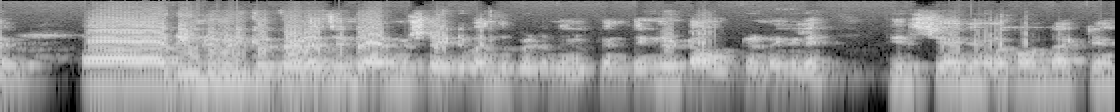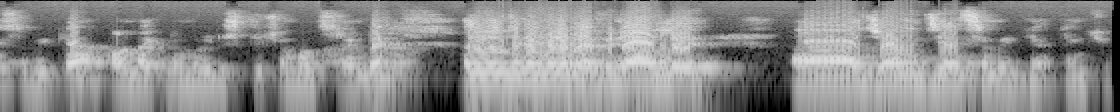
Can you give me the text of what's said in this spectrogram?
ഡീംഡ് മെഡിക്കൽ കോളേജിന്റെ അഡ്മിഷനായിട്ട് ബന്ധപ്പെട്ട് നിങ്ങൾക്ക് എന്തെങ്കിലും ഡൗട്ട് ഉണ്ടെങ്കിൽ തീർച്ചയായും ഞങ്ങളെ കോൺടാക്ട് ചെയ്യാൻ ശ്രമിക്കുക കോൺടാക്ട് നമ്പർ ഡിസ്ക്രിപ്ഷൻ ബോക്സിലുണ്ട് അതുപോലെ തന്നെ ഞങ്ങളുടെ വെബിനാറിൽ ജോയിൻ ചെയ്യാൻ ശ്രമിക്കുക താങ്ക്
